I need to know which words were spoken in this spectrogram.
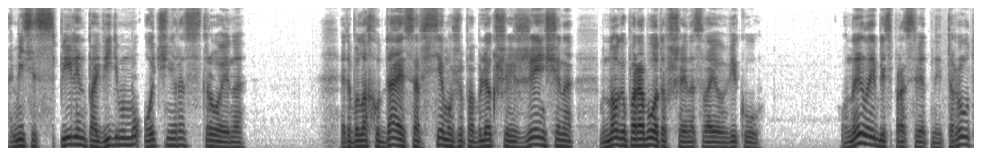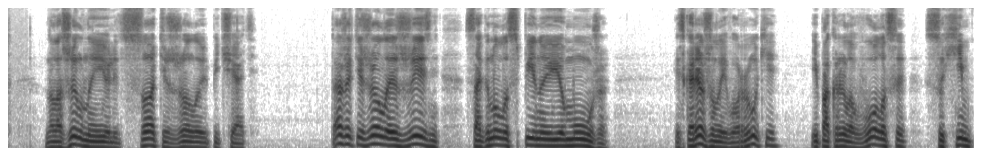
а миссис Спилин, по-видимому, очень расстроена. Это была худая, совсем уже поблекшая женщина, много поработавшая на своем веку. Унылый беспросветный труд наложил на ее лицо тяжелую печать. Та же тяжелая жизнь согнула спину ее мужа, искорежила его руки и покрыла волосы сухим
